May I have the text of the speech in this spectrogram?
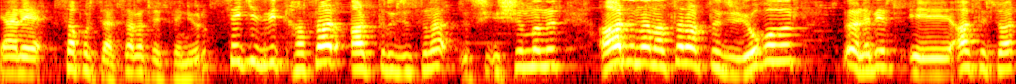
Yani Sapırsel sana sesleniyorum. 8 bit hasar arttırıcısına ışı- ışınlanır. Ardından hasar arttırıcı yok olur. Böyle bir e, aksesuar.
